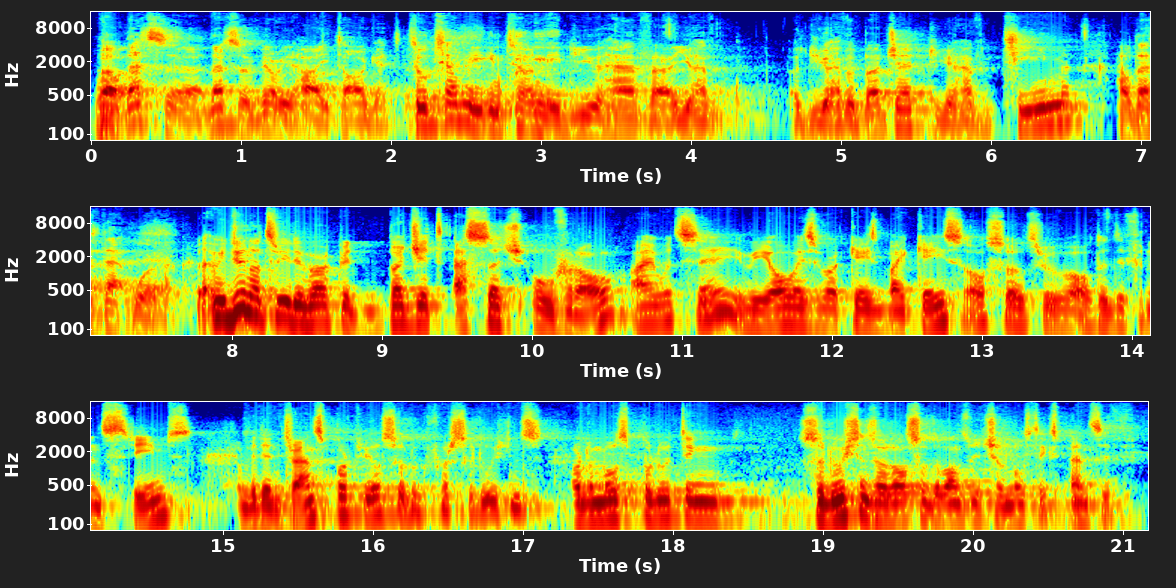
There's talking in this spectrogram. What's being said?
Well, that's a, that's a very high target. So tell me internally, do you have uh, you have do you have a budget? Do you have a team? How does that work? We do not really work with budget as such overall, I would say. We always work case by case, also through all the different streams. Within transport, we also look for solutions. Or the most polluting solutions are also the ones which are most expensive.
